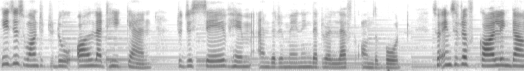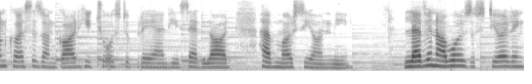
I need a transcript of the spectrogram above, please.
he just wanted to do all that he can to just save him and the remaining that were left on the boat. So instead of calling down curses on God, he chose to pray and he said, Lord, have mercy on me. Eleven hours of steering,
